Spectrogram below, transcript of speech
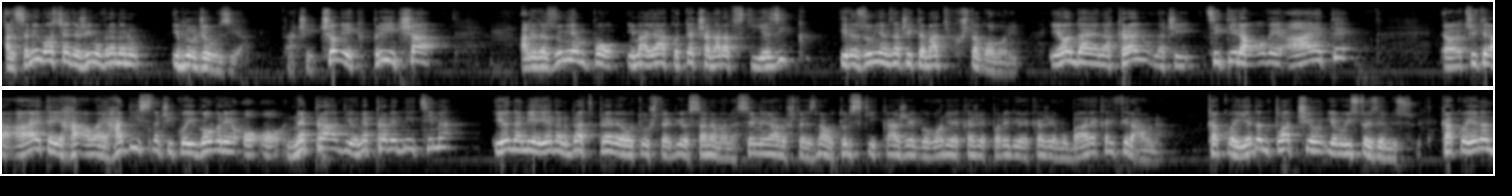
Ali sam imao osjećaj da živim u vremenu Ibn Džauzija. Znači, čovjek priča, ali razumijem po, ima jako tečan arapski jezik i razumijem, znači, tematiku što govori. I onda je na kraju, znači, citira ove ajete, e, citira ajete i ha, ovaj hadis, znači, koji govore o, o nepravdi, o nepravednicima. I onda mi je jedan brat preveo tu što je bio sa nama na seminaru, što je znao turski, kaže, govorio je, kaže, poredio je, kaže, Mubareka i Firauna. Kako je jedan tlačio, jer u istoj zemlji su. Kako je jedan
